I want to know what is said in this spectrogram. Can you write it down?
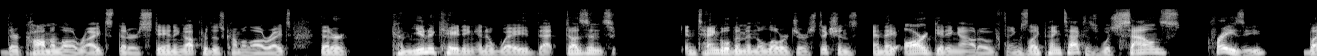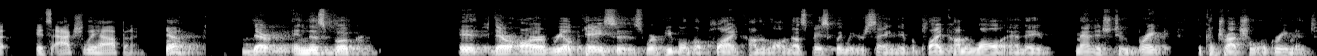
their common law rights that are standing up for those common law rights that are communicating in a way that doesn't entangle them in the lower jurisdictions and they are getting out of things like paying taxes which sounds crazy but it's actually happening. Yeah. There in this book it, there are real cases where people have applied common law and that's basically what you're saying. They've applied common law and they've managed to break the contractual agreement.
